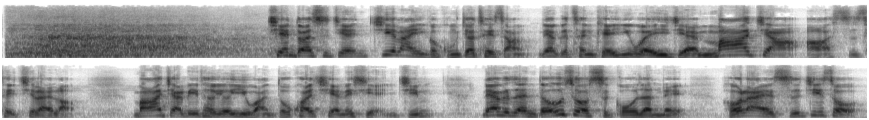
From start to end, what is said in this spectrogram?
前段时间，济南一个公交车上，两个乘客因为一件马甲啊撕扯起来了。马甲里头有一万多块钱的现金，两个人都说是个人的。后来司机说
